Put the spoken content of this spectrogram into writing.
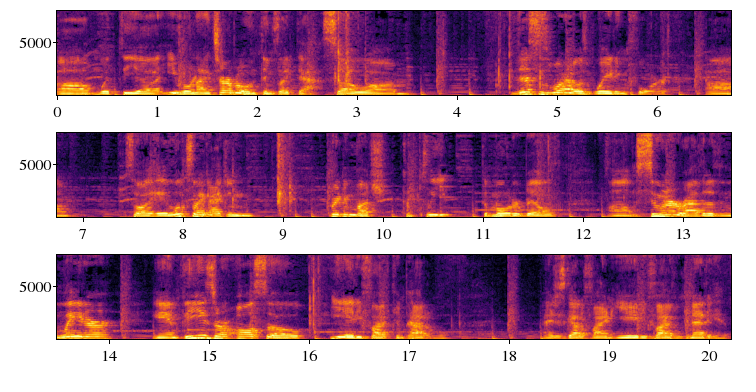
um, with the uh, Evo 9 turbo and things like that. So um, this is what I was waiting for. Um, so it looks like I can pretty much complete the motor build um, sooner rather than later. And these are also E85 compatible. I just got to find E85 in Connecticut.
